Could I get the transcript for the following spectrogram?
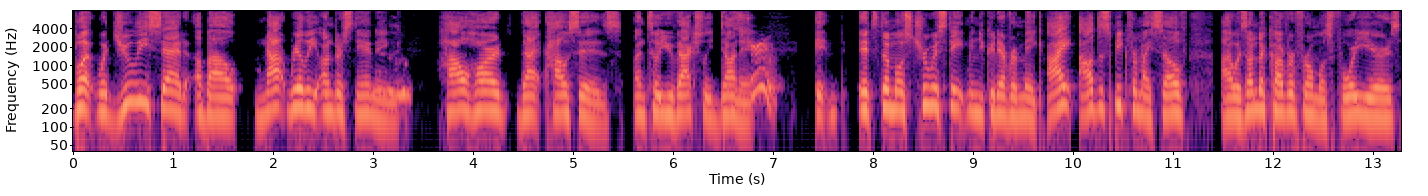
But what Julie said about not really understanding how hard that house is until you've actually done it's it true. it it's the most truest statement you could ever make. I I'll just speak for myself. I was undercover for almost 4 years.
